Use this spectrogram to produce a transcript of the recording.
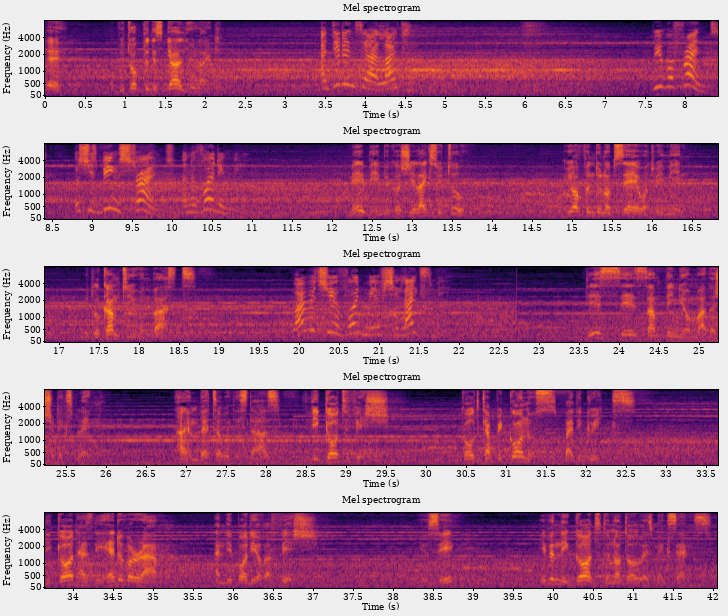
Hey, have you talked to this girl you like? I didn't say I liked her. We were friends, but she's being strange and avoiding me. Maybe because she likes you too. We often do not say what we mean. It will come to you in bursts. Why would she avoid me if she likes me? This is something your mother should explain. I am better with the stars. The goat fish, called Capricornus by the Greeks. The god has the head of a ram and the body of a fish. You see? Even the gods do not always make sense.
